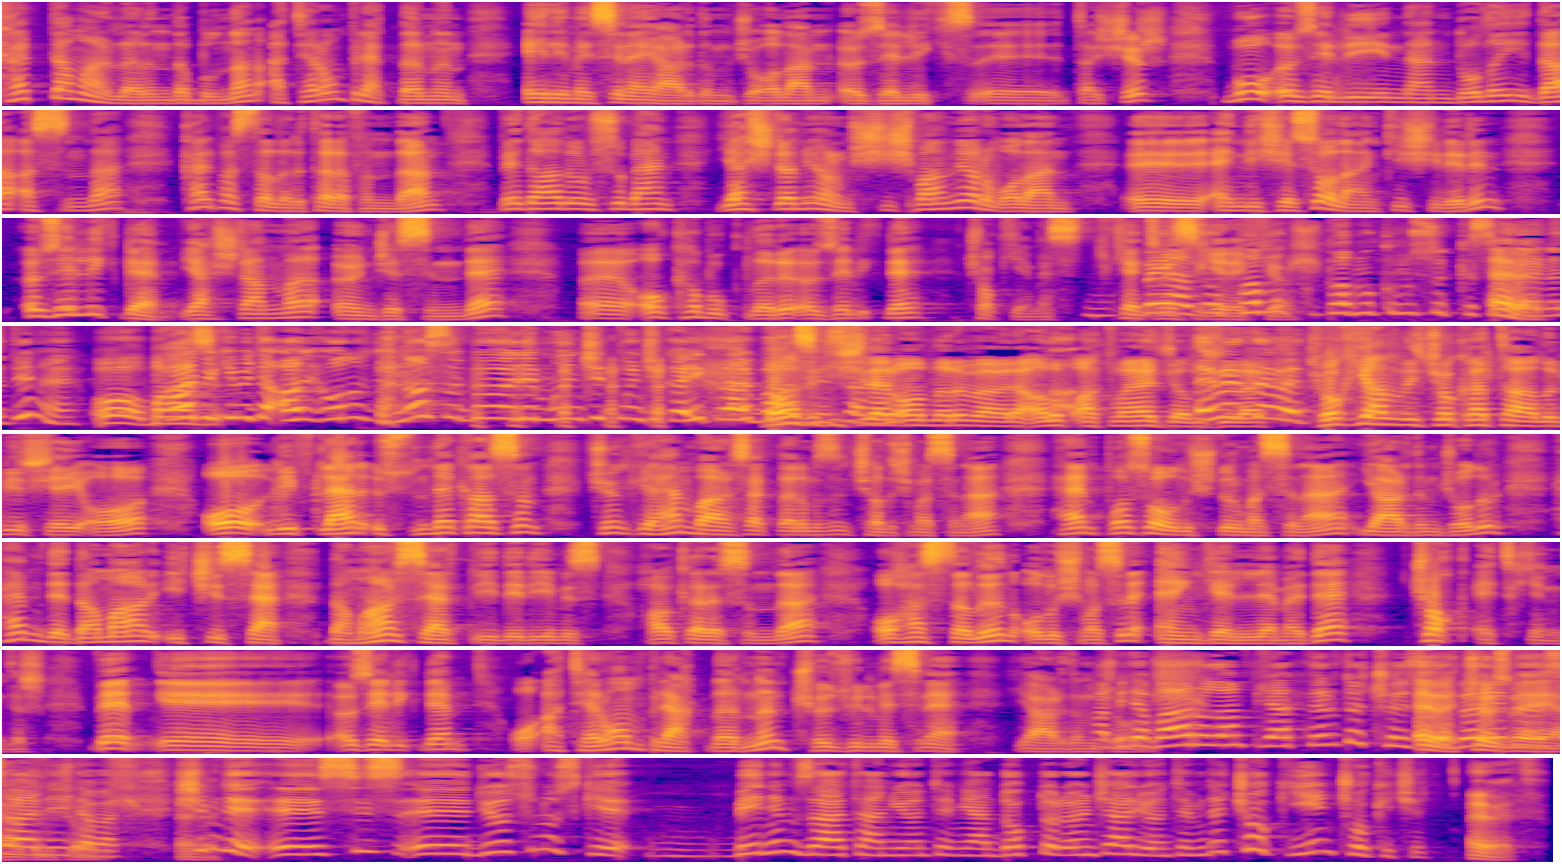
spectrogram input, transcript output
kalp damarlarında bulunan ateron plaklarının erimesine yardımcı olan özellik e, taşır. Bu özelliğinden dolayı da aslında kalp hastaları tarafından ve daha doğrusu ben yaşlanıyorum, şişmanlıyorum olan e, endişesi olan kişilerin özellikle yaşlanma öncesinde e, o kabukları özellikle çok yemesi, tüketmesi Beyaz gerekiyor. pamuk, pamukumsu kısımlarını Evet. değil mi? O bazı- Halbuki bir de onu nasıl böyle mıncık mıncık ayıklar bazı, Bazı kişiler insanlar. onları böyle alıp atmaya çalışıyorlar. Evet, evet. Çok yanlış, çok hatalı bir şey o. O lifler üstünde kalsın. Çünkü hem bağırsaklarımızın çalışmasına, hem posa oluşturmasına yardımcı olur. Hem de damar içi, se- damar sertliği dediğimiz halk arasında o hastalığın oluşmasını engellemede de çok etkindir. Ve e, özellikle o ateron plaklarının çözülmesine yardımcı Ha bir olur. de var olan plakları da çözüyor. Evet, Böyle bir özelliği de var. olur. Evet. Şimdi e, siz e, diyorsunuz ki benim zaten yöntem yani doktor öncel yönteminde çok yiyin çok için. Evet.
